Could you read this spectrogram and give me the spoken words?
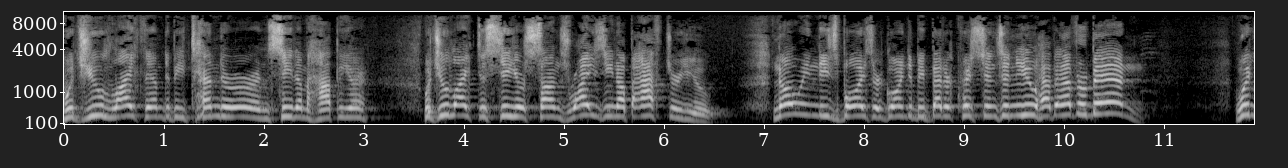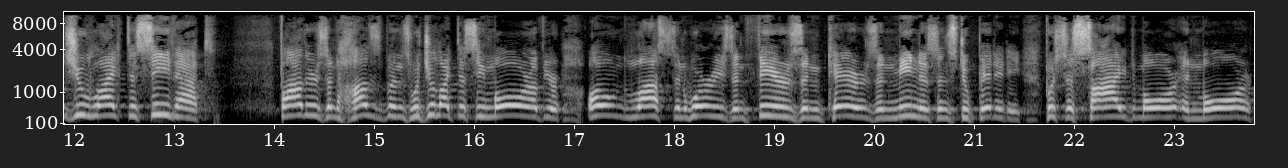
Would you like them to be tenderer and see them happier? Would you like to see your sons rising up after you? knowing these boys are going to be better Christians than you have ever been. Would you like to see that? Fathers and husbands, would you like to see more of your own lusts and worries and fears and cares and meanness and stupidity pushed aside more and more,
